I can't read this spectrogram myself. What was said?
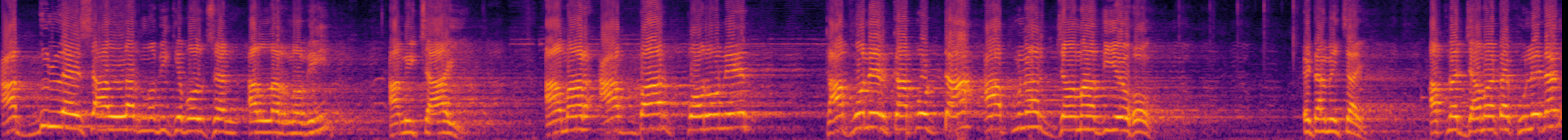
আব্দুল্লাহ এসে আল্লাহর নবীকে বলছেন, আল্লাহর নবী, আমি চাই আমার আব্বার পরনের কাফনের কাপড়টা আপনার জামা দিয়ে হোক। এটা আমি চাই। আপনার জামাটা খুলে দেন,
